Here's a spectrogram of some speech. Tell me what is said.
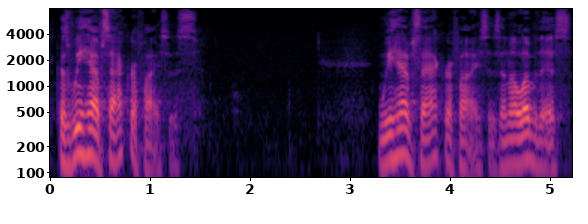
Because we have sacrifices. We have sacrifices, and I love this.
